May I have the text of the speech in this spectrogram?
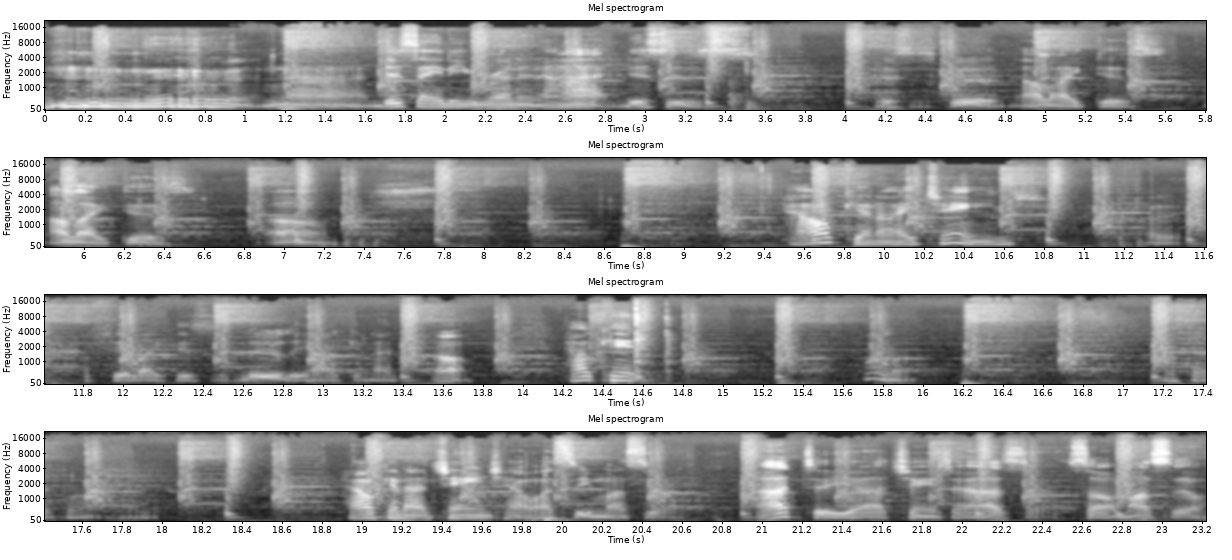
Mm. nah, this ain't even running hot. This is this is good. I like this. I like this. Um, how can I change? I feel like this is literally how can I? Oh, how can? Hold on. What's that? Button? How can I change how I see myself? I tell you, I changed how I saw myself.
